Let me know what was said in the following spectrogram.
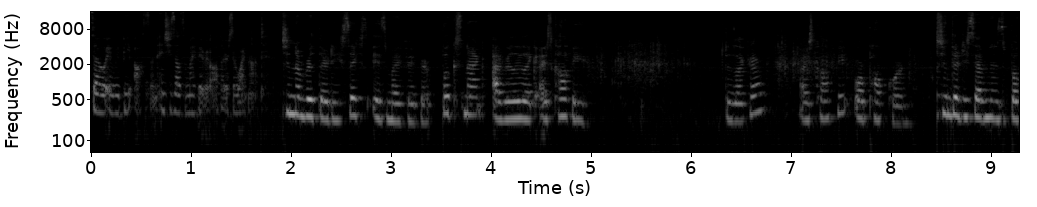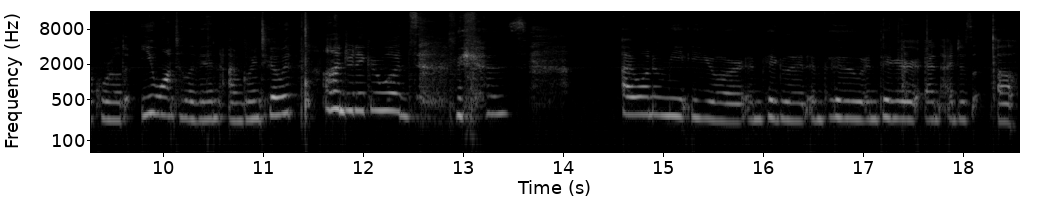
so it would be awesome. And she's also my favorite author, so why not? Question number 36 is my favorite book snack. I really like iced coffee. Does that count? Iced coffee or popcorn? Question 37 is book world you want to live in. I'm going to go with 100 Acre Woods because I want to meet Eeyore and Piglet and Pooh and Tigger and I just, oh,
